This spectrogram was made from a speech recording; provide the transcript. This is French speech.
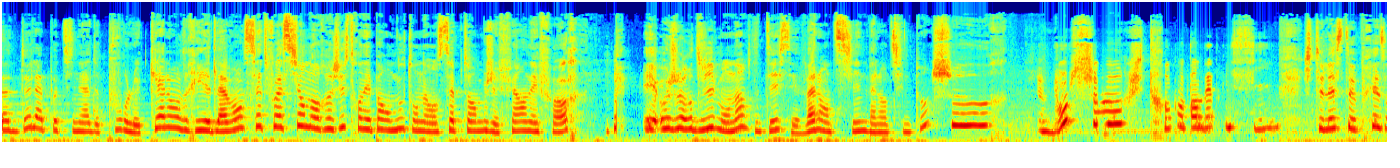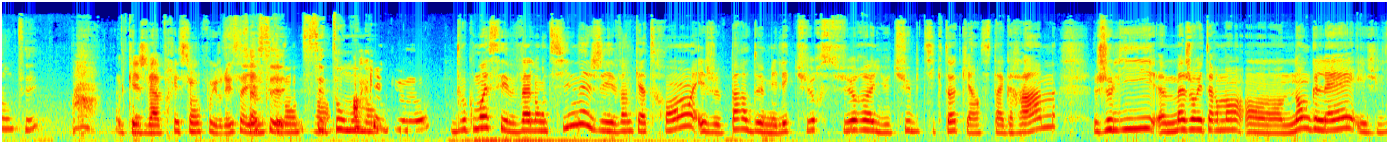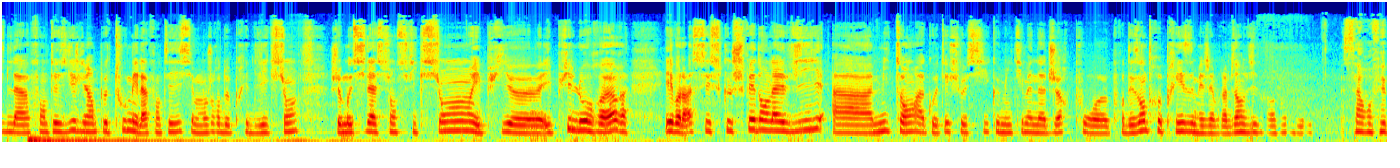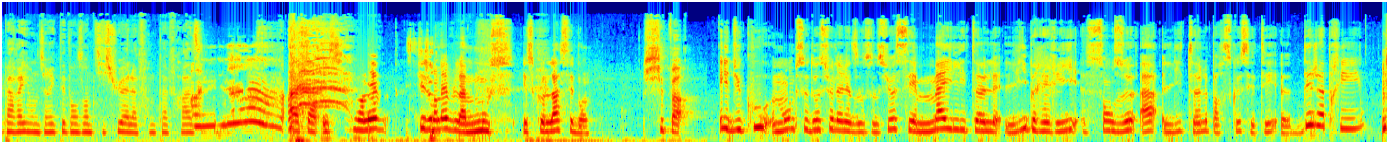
épisode de la potinade pour le calendrier de l'avant. Cette fois-ci, on enregistre, on n'est pas en août, on est en septembre, j'ai fait un effort. Et aujourd'hui, mon invité, c'est Valentine. Valentine, bonjour Bonjour, je suis trop contente d'être ici. Je te laisse te présenter. ok, j'ai la pression, faut que je réussisse à me présenter. C'est ton moment. Donc moi c'est Valentine, j'ai 24 ans et je parle de mes lectures sur YouTube, TikTok et Instagram. Je lis euh, majoritairement en anglais et je lis de la fantasy, je lis un peu tout mais la fantasy c'est mon genre de prédilection. J'aime aussi la science-fiction et puis euh, et puis l'horreur. Et voilà, c'est ce que je fais dans la vie à mi-temps. À côté, je suis aussi community manager pour euh, pour des entreprises mais j'aimerais bien vivre un jour de ça refait pareil, on dirait que t'es dans un tissu à la fin de ta phrase. Oh non Attends, et si j'enlève si j'enlève la mousse, est-ce que là c'est bon? Je sais pas. Et du coup, mon pseudo sur les réseaux sociaux, c'est My Little Librairie, sans E à Little, parce que c'était euh, déjà pris.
